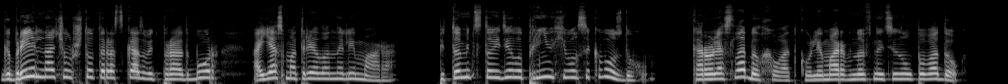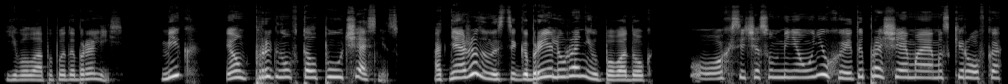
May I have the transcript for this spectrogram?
Габриэль начал что-то рассказывать про отбор, а я смотрела на Лемара. Питомец то и дело принюхивался к воздуху. Король ослабил хватку, Лемар вновь натянул поводок. Его лапы подобрались. Миг, и он прыгнул в толпу участниц. От неожиданности Габриэль уронил поводок. Ох, сейчас он меня унюхает, и прощай моя маскировка.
